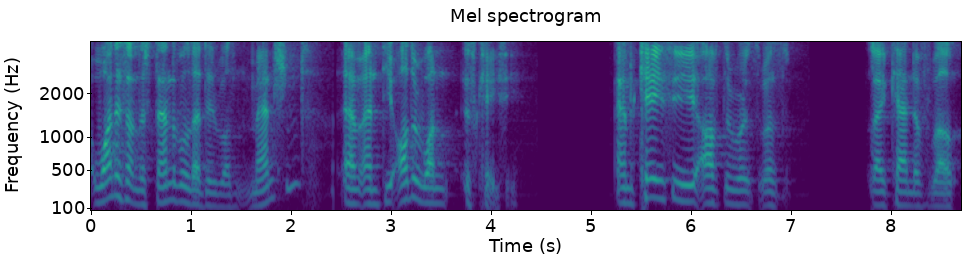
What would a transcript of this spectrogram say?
one is understandable that it wasn't mentioned, um, and the other one is Casey. And Casey afterwards was like kind of well,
